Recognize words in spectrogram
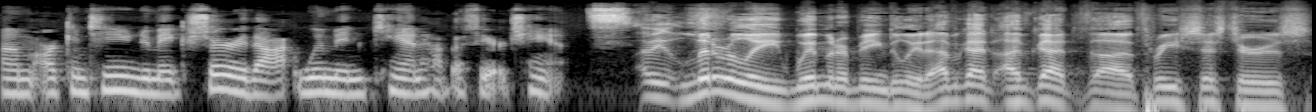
um, are continuing to make sure that women can have a fair chance. I mean, literally, women are being deleted. I've got I've got uh, three sisters.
